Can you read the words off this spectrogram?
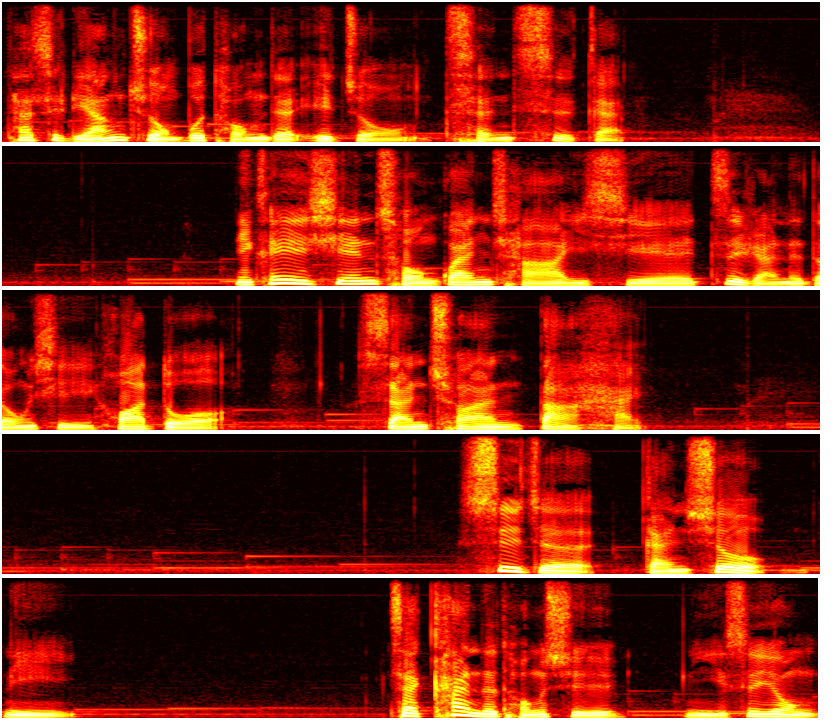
它是两种不同的一种层次感。你可以先从观察一些自然的东西，花朵、山川、大海，试着感受你在看的同时，你是用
